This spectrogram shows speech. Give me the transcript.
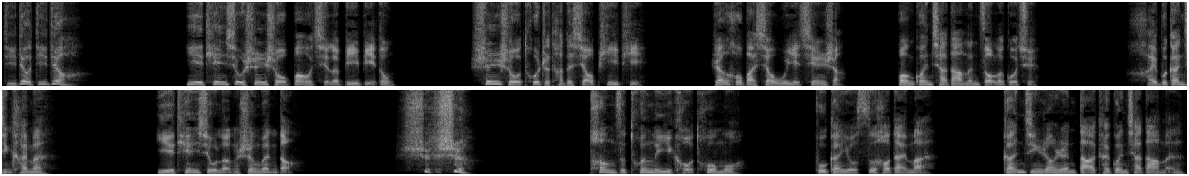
低调低调。叶天秀伸手抱起了比比东。伸手托着他的小屁屁，然后把小五也牵上，往关卡大门走了过去。还不赶紧开门！叶天秀冷声问道。是是。胖子吞了一口唾沫，不敢有丝毫怠慢，赶紧让人打开关卡大门。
